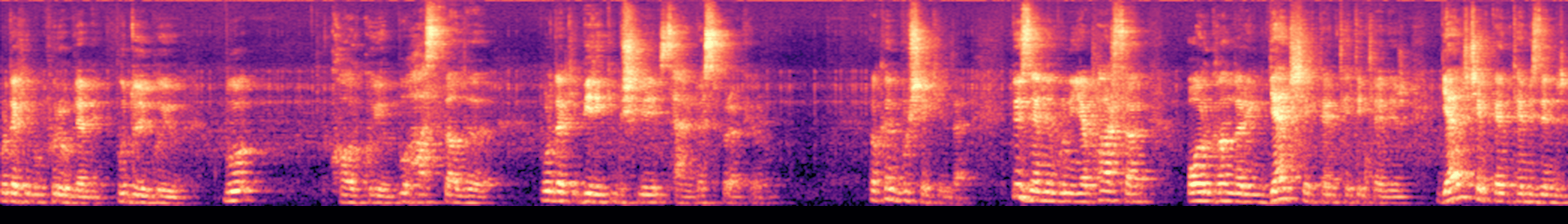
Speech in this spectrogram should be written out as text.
Buradaki bu problemi, bu duyguyu, bu korkuyu, bu hastalığı, buradaki birikmişliği serbest bırakıyorum. Bakın bu şekilde. Düzenli bunu yaparsan organların gerçekten tetiklenir, gerçekten temizlenir.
